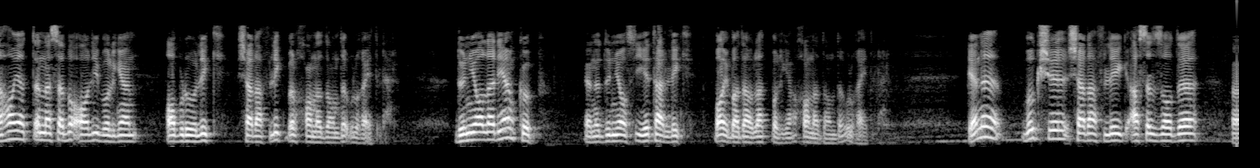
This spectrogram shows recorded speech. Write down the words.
nihoyatda nasabi oliy bo'lgan obro'lik sharaflik bir xonadonda ulg'aydilar. Dunyolari ham ko'p ya'ni dunyosi yetarlik boy badavlat bo'lgan xonadonda ulg'aydilar. Yana bu kishi sharaflik aslzoda e,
